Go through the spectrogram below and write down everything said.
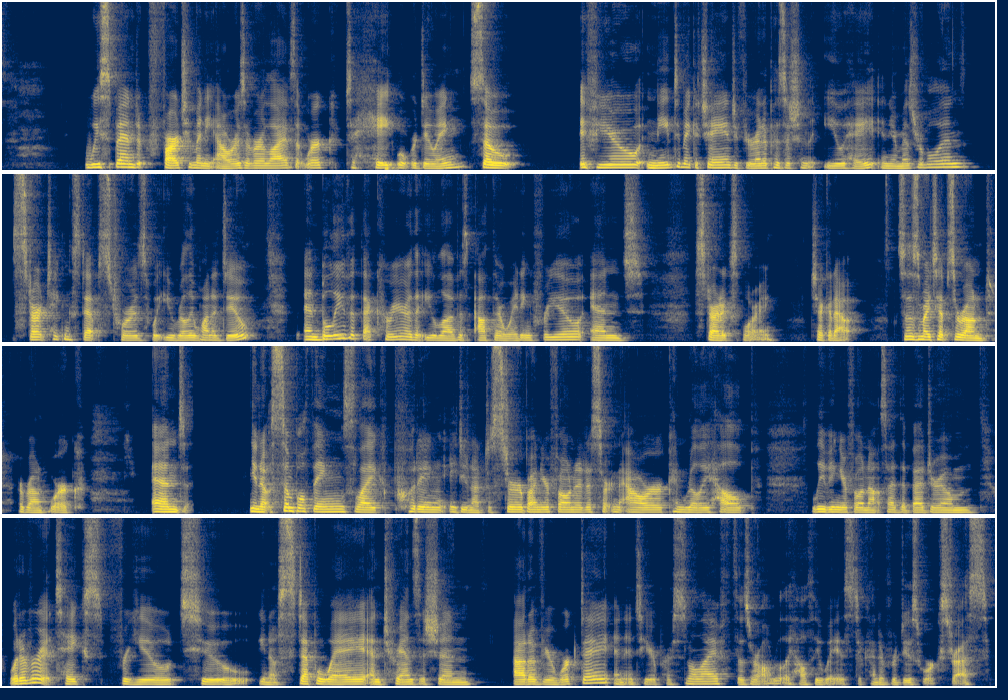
We spend far too many hours of our lives at work to hate what we're doing. So if you need to make a change, if you're in a position that you hate and you're miserable in, start taking steps towards what you really want to do and believe that that career that you love is out there waiting for you and start exploring. Check it out. So those are my tips around around work. And you know, simple things like putting a do not disturb on your phone at a certain hour can really help. Leaving your phone outside the bedroom, whatever it takes for you to, you know, step away and transition out of your workday and into your personal life, those are all really healthy ways to kind of reduce work stress.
